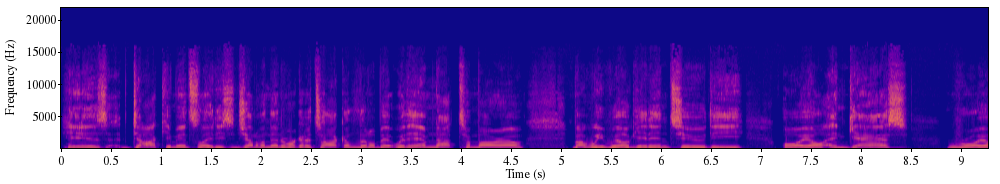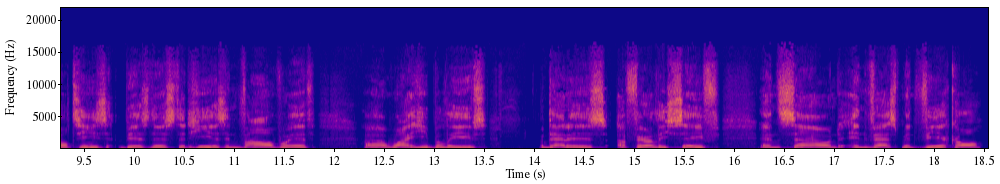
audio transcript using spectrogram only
his documents, ladies and gentlemen. Then we're going to talk a little bit with him, not tomorrow, but we will get into the oil and gas royalties business that he is involved with, uh, why he believes that is a fairly safe and sound investment vehicle.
